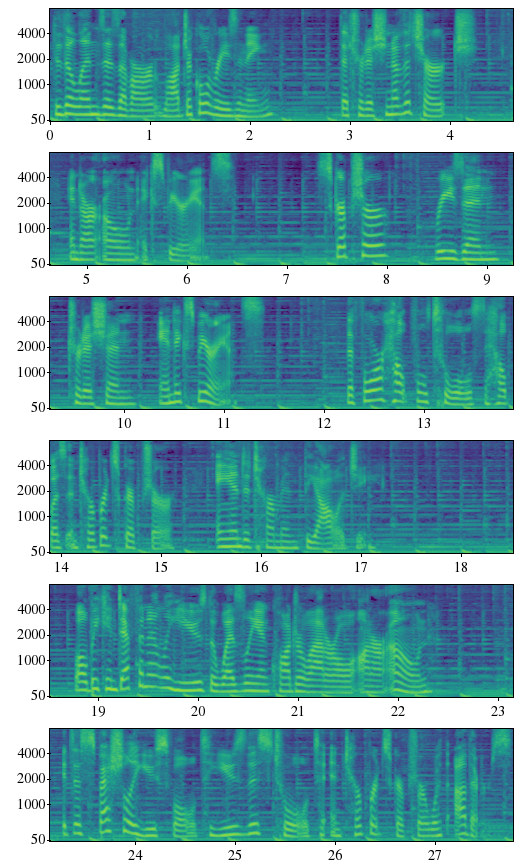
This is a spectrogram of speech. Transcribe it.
through the lenses of our logical reasoning, the tradition of the church, and our own experience. Scripture, reason, tradition, and experience. The four helpful tools to help us interpret Scripture and determine theology. While we can definitely use the Wesleyan quadrilateral on our own, It's especially useful to use this tool to interpret Scripture with others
